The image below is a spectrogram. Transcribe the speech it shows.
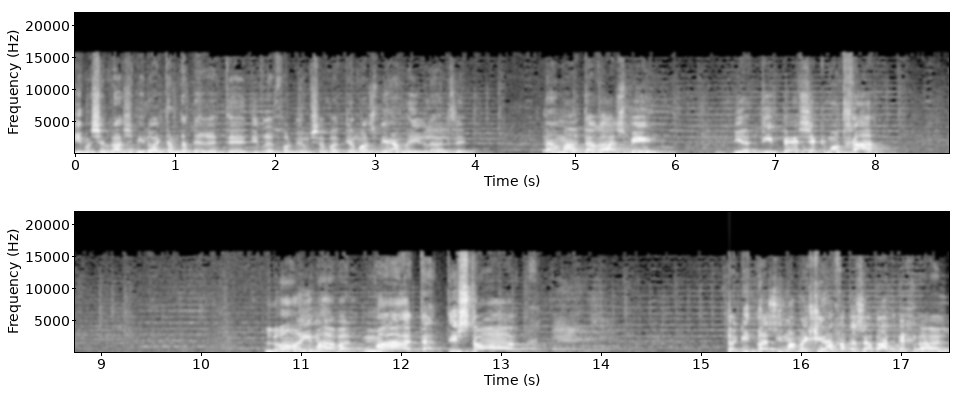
אמא של רשב"י לא הייתה מדברת אה, דברי חול ביום שבת, גם רשב"י היה מעיר לה על זה. למה אתה רשב"י? יא טיפש שכמותך. לא, אמא, אבל מה אתה... תשתוק! תגיד לה שאמא מכינה לך את השבת בכלל.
